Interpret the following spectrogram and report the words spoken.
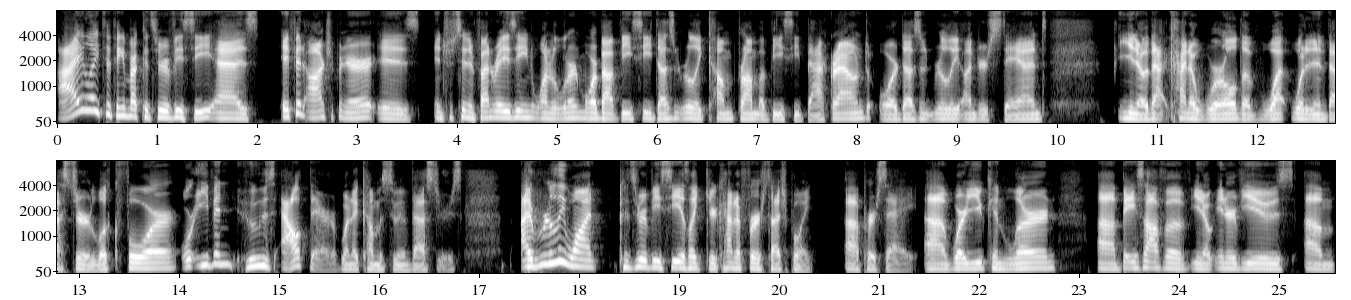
I like to think about consumer VC as if an entrepreneur is interested in fundraising, want to learn more about VC, doesn't really come from a VC background or doesn't really understand you know that kind of world of what would an investor look for or even who's out there when it comes to investors i really want consumer vc as like your kind of first touch point uh, per se uh, where you can learn uh, based off of you know interviews um,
